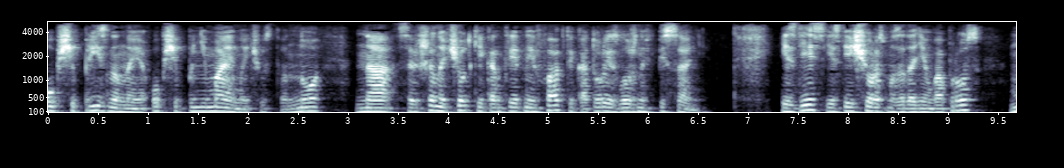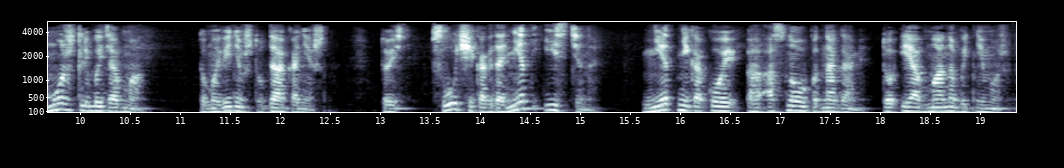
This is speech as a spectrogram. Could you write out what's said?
общепризнанные, общепонимаемые чувства, но на совершенно четкие конкретные факты, которые изложены в Писании. И здесь, если еще раз мы зададим вопрос, может ли быть обман, то мы видим, что да, конечно. То есть в случае, когда нет истины, нет никакой э, основы под ногами, то и обмана быть не может.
